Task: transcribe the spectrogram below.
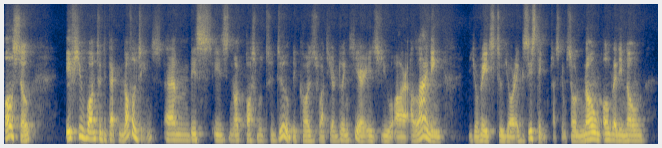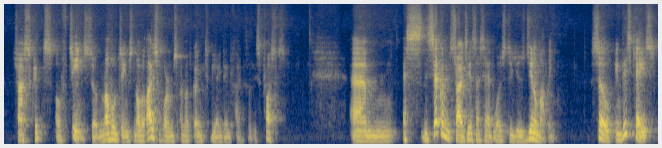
Also, if you want to detect novel genes, um, this is not possible to do because what you're doing here is you are aligning your reads to your existing transcriptome. So known, already known transcripts of genes. So novel genes, novel isoforms are not going to be identified through this process. Um, as the second strategy, as I said, was to use genome mapping. So in this case,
